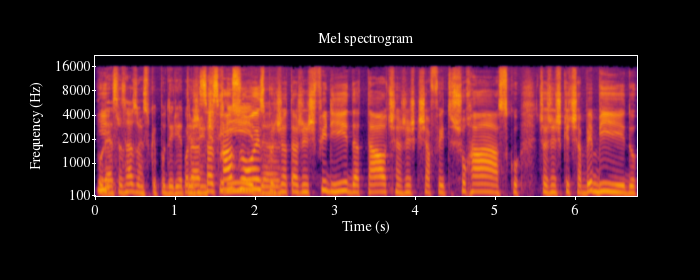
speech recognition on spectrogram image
Por E- essas razões, porque poderia Por ter gente essas ferida. razões, podia ter gente ferida, tal. Tinha gente que tinha feito churrasco, tinha gente que tinha bebido,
